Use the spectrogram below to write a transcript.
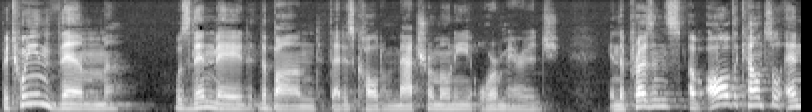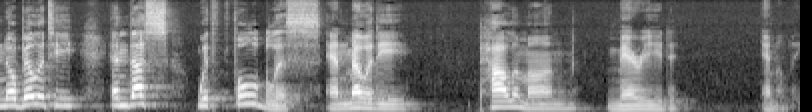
Between them was then made the bond that is called matrimony or marriage, in the presence of all the council and nobility, and thus with full bliss and melody, Palamon married Emily.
